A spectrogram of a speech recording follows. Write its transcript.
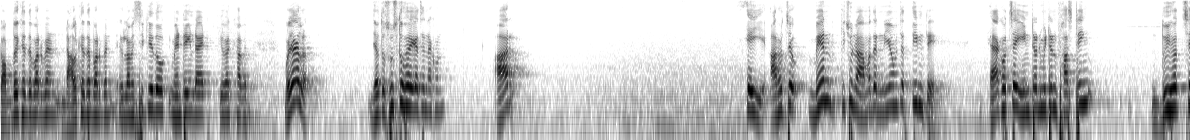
টক দই খেতে পারবেন, ডাল খেতে পারবেন, এগুলো আমি শিখিয়ে দেবো মেনটেন ডায়েট কীভাবে খাবেন। বোঝা গেল? যেহেতু সুস্থ হয়ে গেছেন এখন। আর এই, আর হচ্ছে মেন কিছু না, আমাদের নিয়ম হচ্ছে তিনটে। এক হচ্ছে ইন্টারমিডিয়েন্ট ফাস্টিং দুই হচ্ছে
